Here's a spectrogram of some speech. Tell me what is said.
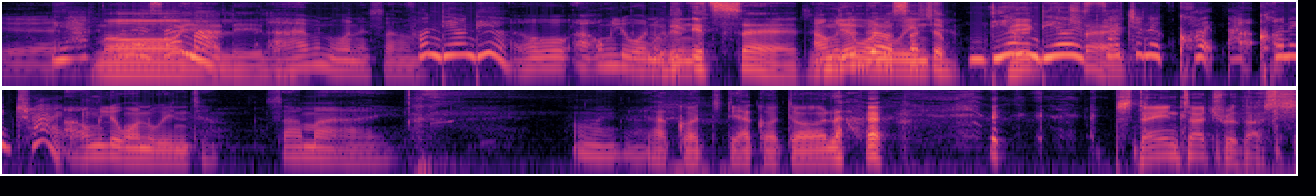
Yeah. You have Mo won a ya Zama. I haven't won in summer. For Ndio Ndio. Oh, I only won winter. It's sad. I only Ndio want Ndio is such a Ndio big Ndio is track. such an icon- iconic track. I only won winter. Summer, I, Oh my god. I got, I got all. Stay in touch with us.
